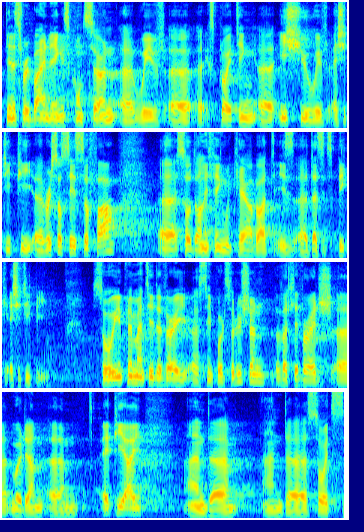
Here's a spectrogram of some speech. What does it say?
Uh, DNS rebinding is concerned uh, with exploiting issue with HTTP resources so far. so the only thing we care about is does it speak HTTP. So we implemented a very uh, simple solution that leverage uh, modern um, API and um, and uh, so it's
